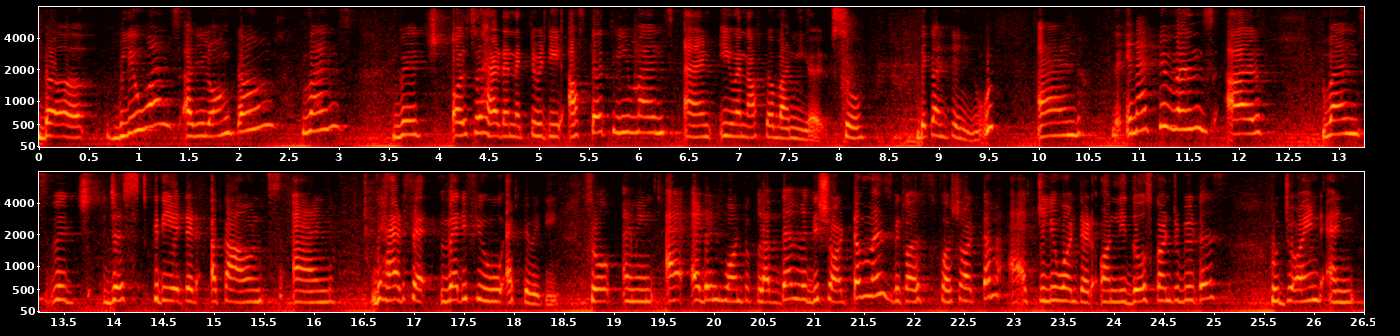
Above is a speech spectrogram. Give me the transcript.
The blue ones are the long-term ones which also had an activity after three months and even after one year. So they continued. And the inactive ones are ones which just created accounts and they had very few activity. So I mean, I, I didn't want to club them with the short-term ones because for short-term, I actually wanted only those contributors who joined and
